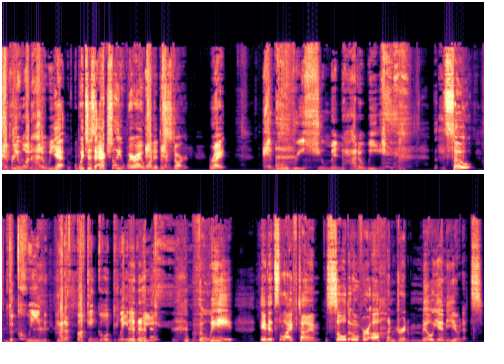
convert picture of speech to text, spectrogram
everyone had a Wii. yeah, which is actually where I wanted to start. Right, Every human had a Wii. so The Queen had a fucking gold plated Wii. the Wii, in its lifetime, sold over a hundred million units.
